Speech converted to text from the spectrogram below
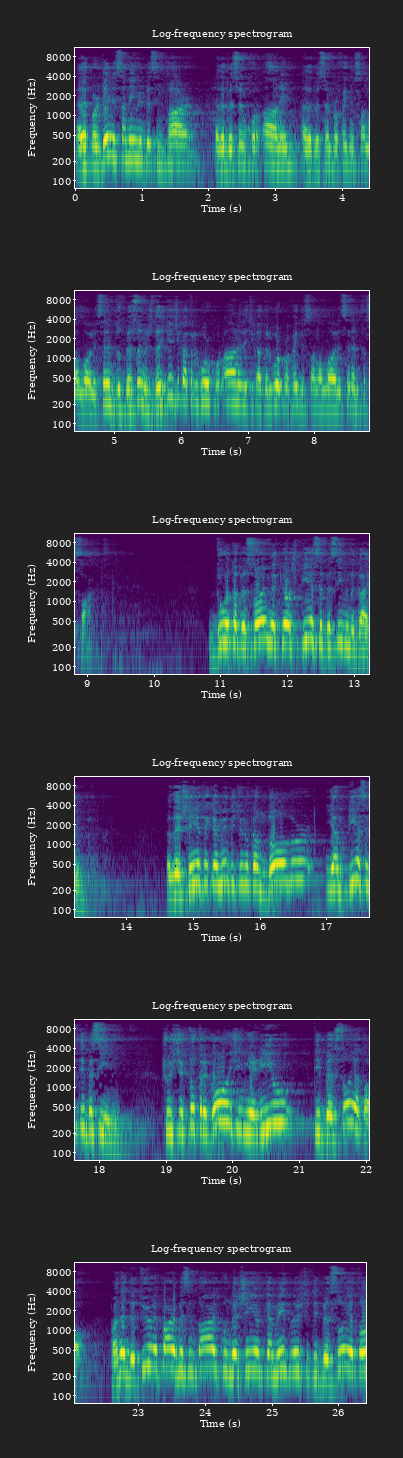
Edhe përderisa ne jemi besimtarë, edhe besojmë Kur'anin, edhe besojmë profetin sallallahu alaihi wasallam, do të besojmë çdo gjë që ka treguar Kur'ani dhe që ka treguar profeti sallallahu alaihi wasallam të saktë. Duhet ta besojmë dhe kjo është pjesë e besimit në gajb. Dhe shenjat e kiametit që nuk kanë ndodhur janë pjesë e këtij besimi. Kështu që këto tregohen që njeriu t'i besojë ato. Prandaj detyra e parë e besimtarit kundrejt shenjave të kiametit është që t'i besojë ato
